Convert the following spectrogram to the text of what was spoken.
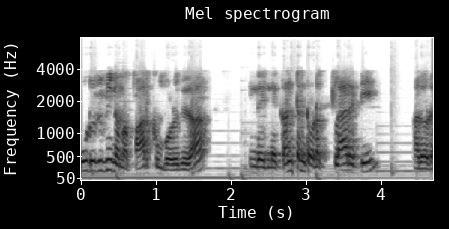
ஊடுருவி நம்ம பார்க்கும் பொழுதுதான் இந்த இந்த கண்டென்ட்டோட கிளாரிட்டி அதோட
